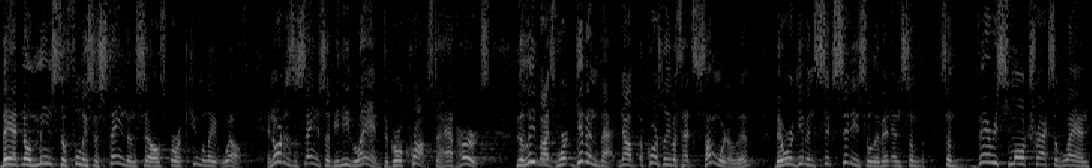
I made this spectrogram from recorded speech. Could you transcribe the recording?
they had no means to fully sustain themselves or accumulate wealth. In order to sustain yourself, you need land to grow crops, to have herds. The Levites weren't given that. Now, of course, Levites had somewhere to live. They were given six cities to live in and some, some very small tracts of land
